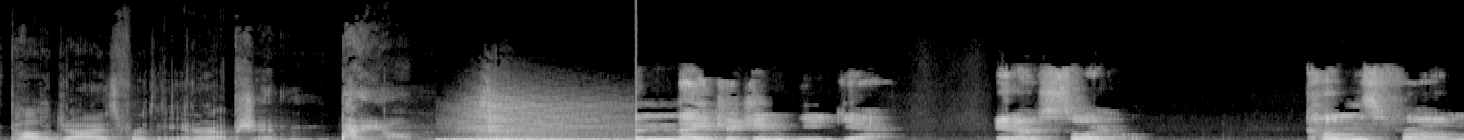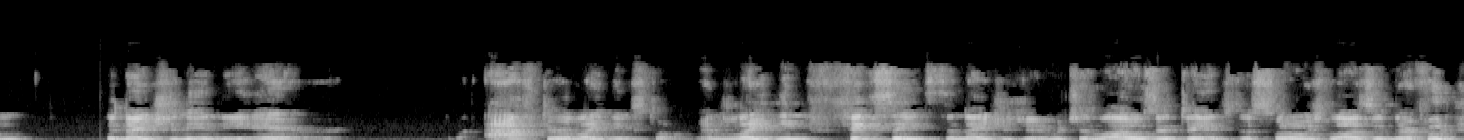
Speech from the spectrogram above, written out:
Apologize for the interruption. Bam. the nitrogen we get in our soil comes from the nitrogen in the air after a lightning storm. And lightning fixates the nitrogen, which allows it to enter the soil, which allows it in our food.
